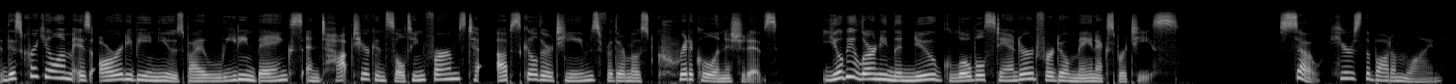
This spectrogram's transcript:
This curriculum is already being used by leading banks and top tier consulting firms to upskill their teams for their most critical initiatives. You'll be learning the new global standard for domain expertise. So, here's the bottom line.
